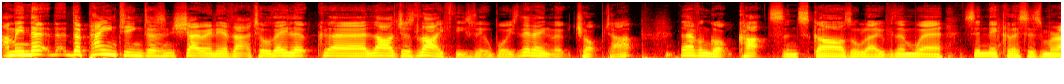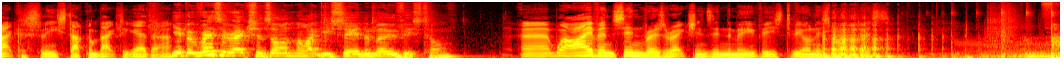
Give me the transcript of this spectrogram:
I mean, the, the painting doesn't show any of that at all. They look uh, large as life, these little boys. They don't look chopped up. They haven't got cuts and scars all over them where St. Nicholas has miraculously stuck them back together. Yeah, but resurrections aren't like you see in the movies, Tom. Uh, well, I haven't seen resurrections in the movies, to be honest, Marcus.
